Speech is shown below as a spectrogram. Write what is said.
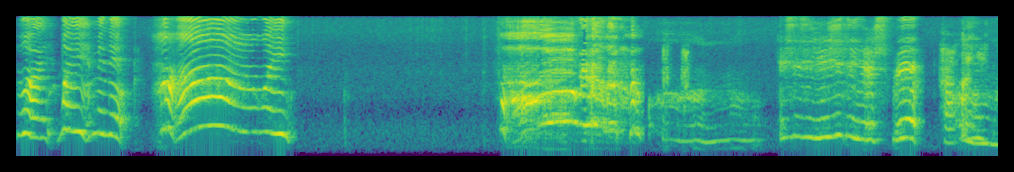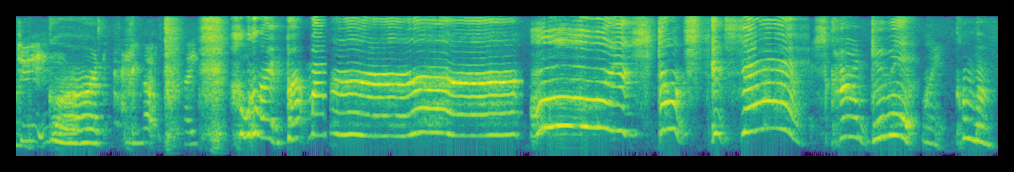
Wait, wait a minute. Oh, wait. Oh, oh, oh no. This is easy to spit. How can Oh you my do it in, god. in that place? Oh, like Batman. Oh, it's touched. It's there. Just can't do it. Wait, come on.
